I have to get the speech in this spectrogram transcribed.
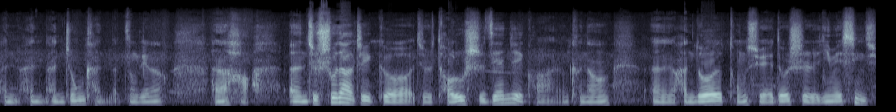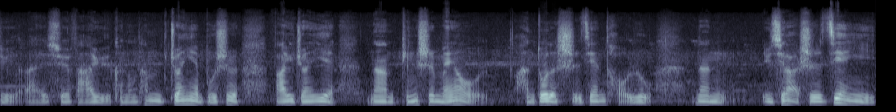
很、很、很中肯的，总结的很好。嗯，就说到这个，就是投入时间这块儿，可能，嗯，很多同学都是因为兴趣来学法语，可能他们专业不是法语专业，那平时没有很多的时间投入。那雨琦老师建议，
